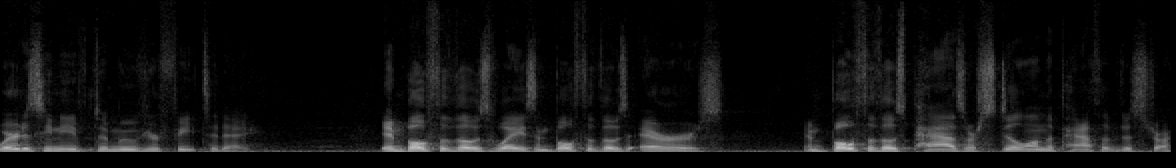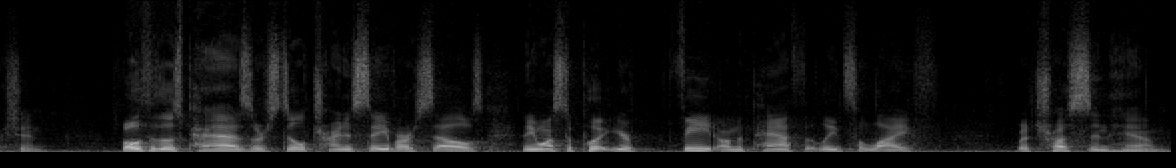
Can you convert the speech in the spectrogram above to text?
Where does He need to move your feet today? In both of those ways, in both of those errors, and both of those paths are still on the path of destruction. Both of those paths are still trying to save ourselves. And He wants to put your feet on the path that leads to life, but trust in Him.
